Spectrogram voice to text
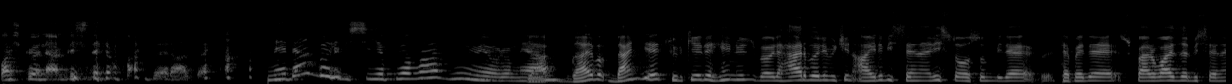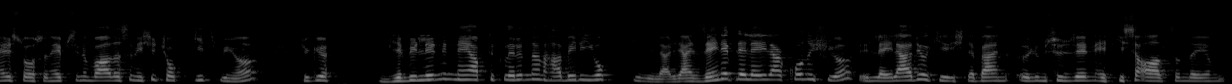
başka önemli işleri vardı herhalde. Neden böyle bir şey yapıyorlar bilmiyorum ya. Ya galiba bence Türkiye'de henüz böyle her bölüm için ayrı bir senarist olsun bir de tepede supervisor bir senarist olsun hepsini bağlasın işi çok gitmiyor. Çünkü birbirlerinin ne yaptıklarından haberi yok gibiler. Yani Zeynep'le Leyla konuşuyor. Leyla diyor ki işte ben ölümsüzlerin etkisi altındayım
